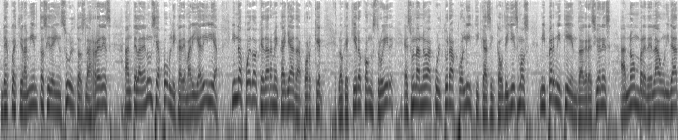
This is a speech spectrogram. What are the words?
de cuestionamientos y de insultos las redes ante la denuncia pública de María Dilia y no puedo quedarme callada porque lo que quiero construir es una nueva cultura política sin caudillismos ni permitiendo agresiones a nombre de la unidad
